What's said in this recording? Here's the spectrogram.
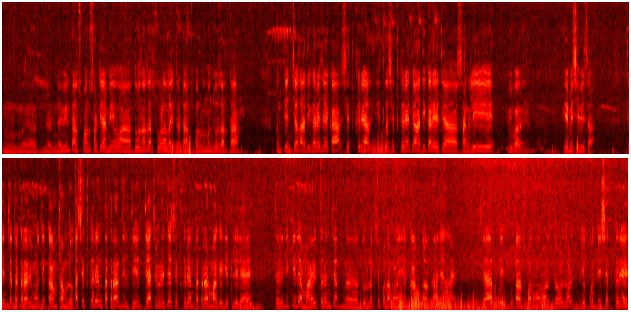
नवीन ट्रान्सफॉर्मरसाठी आम्ही दोन हजार सोळाला इथं ट्रान्सफॉर्मर मंजूर झाला होता पण त्यांच्याच अधिकाऱ्याच्या एका शेतकरी इथला शेतकरी आहे त्या अधिकारी आहे त्या सांगली विभाग आहे एम एस सी बीचा त्यांच्या तक्रारीमुळे ते काम थांबलं होतं. त्या शेतकऱ्यांनी तक्रार दिली ती त्याच वेळी त्या शेतकऱ्यांनी तक्रार मागे घेतलेली आहे. तरी देखील या महावितरणच्या दुर्लक्षपणामुळे हे काम झालेलं नाही. ह्या ट्रान्सफॉर्मरवर जवळजवळ एकोणतीस शेतकरी आहेत.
